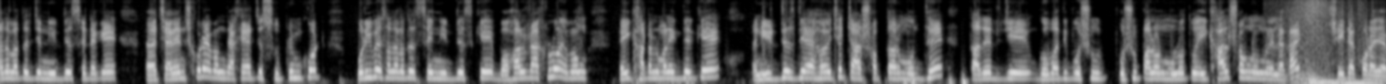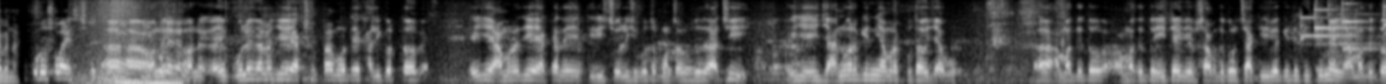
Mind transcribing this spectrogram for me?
আদালতের যে নির্দেশ সেটাকে চ্যালেঞ্জ করে এবং দেখা যাচ্ছে সুপ্রিম কোর্ট পরিবেশ আদালতের সেই নির্দেশকে বহাল রাখল এবং এই খাটাল মালিকদেরকে নির্দেশ দেওয়া হয়েছে চার সপ্তাহের মধ্যে তাদের যে গবাদি পশু পশুপালন মূলত এই খাল সংলগ্ন এলাকায় সেটা করা যাবে না। পুরসভা এসেছিল। হ্যাঁ হ্যাঁ বলে গেল যে এক সপ্তাহের মধ্যে খালি করতে হবে। এই যে আমরা যে এখানে তিরিশ, চল্লিশ বছর, পঞ্চাশ বছর আছি, এই যে এই জানোয়ারকে নিয়ে আমরা কোথাও যাব? আমাদের তো আমাদের তো এইটাই ব্যবসা। আমাদের কোনো চাকরি বাকরি তো কিছু নেই। আমাদের তো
